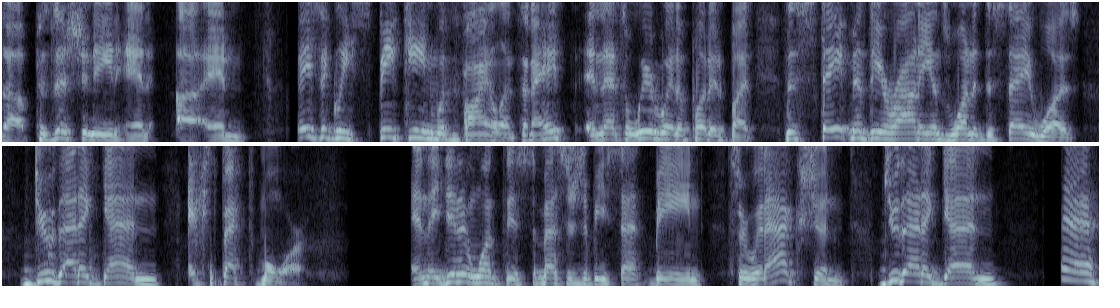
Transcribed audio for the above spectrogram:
uh, positioning and uh, and basically speaking with violence. And I hate, and that's a weird way to put it, but the statement the Iranians wanted to say was, "Do that again, expect more." And they didn't want this message to be sent being through an action. Do that again, eh.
